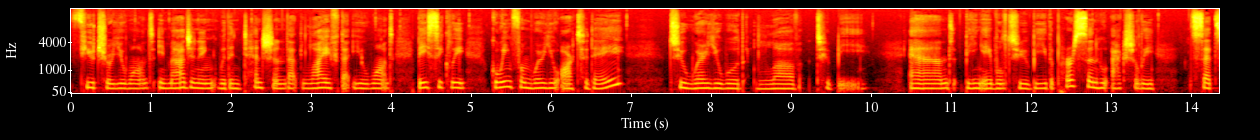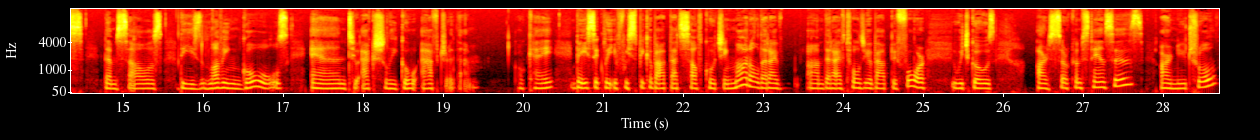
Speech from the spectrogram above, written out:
future you want, imagining with intention that life that you want, basically going from where you are today to where you would love to be. And being able to be the person who actually sets themselves these loving goals and to actually go after them. Okay. Basically, if we speak about that self-coaching model that I've um, that I've told you about before, which goes, our circumstances are neutral.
